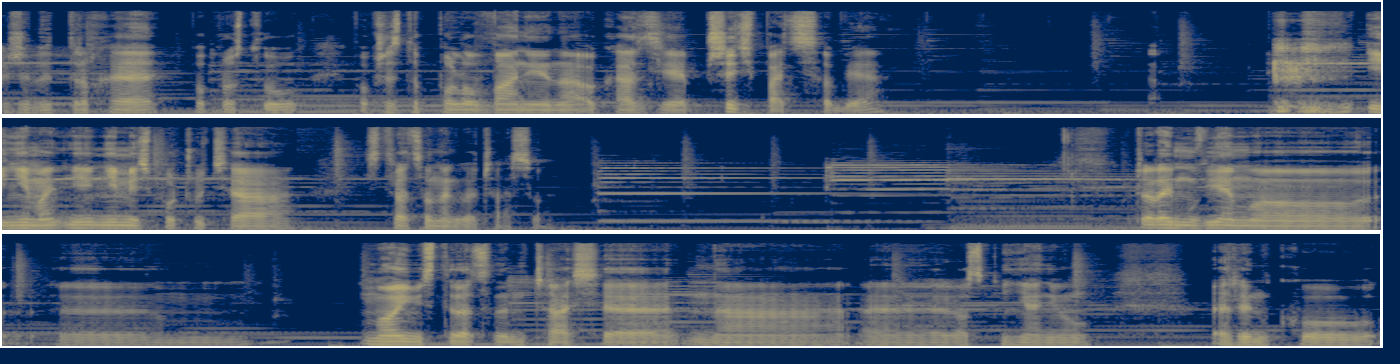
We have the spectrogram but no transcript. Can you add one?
żeby trochę po prostu poprzez to polowanie na okazję przyćpać sobie i nie, ma, nie, nie mieć poczucia straconego czasu. Wczoraj mówiłem o y, moim straconym czasie na y, rozkminianiu rynku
